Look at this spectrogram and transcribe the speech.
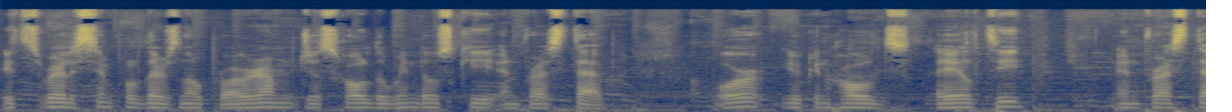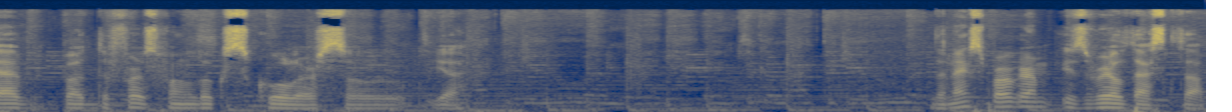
It's really simple, there's no program, just hold the Windows key and press tab. Or you can hold ALT and press tab, but the first one looks cooler, so yeah. The next program is Real Desktop,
